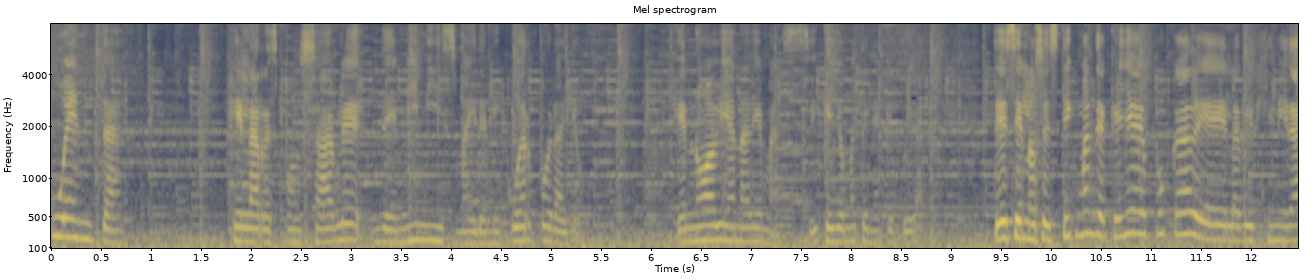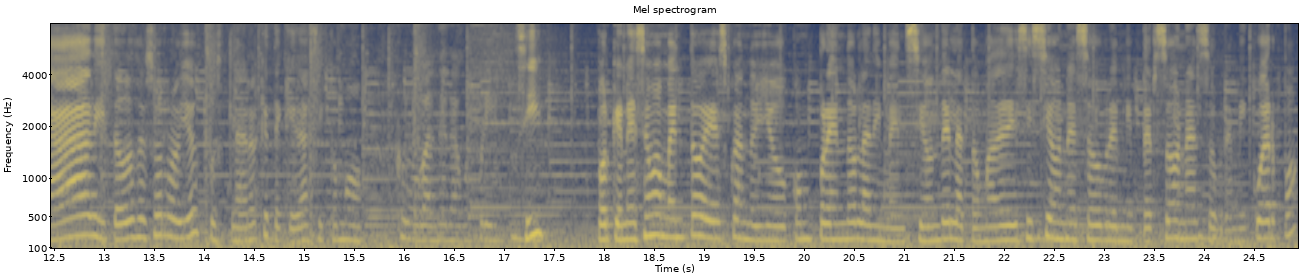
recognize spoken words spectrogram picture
cuenta que la responsable de mí misma y de mi cuerpo era yo. Que no había nadie más y que yo me tenía que cuidar. Entonces, en los estigmas de aquella época de la virginidad y todos esos rollos, pues claro que te queda así como... Como balde de agua fría. Sí, porque en ese momento es cuando yo comprendo la dimensión de la toma de decisiones sobre mi persona, sobre mi cuerpo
